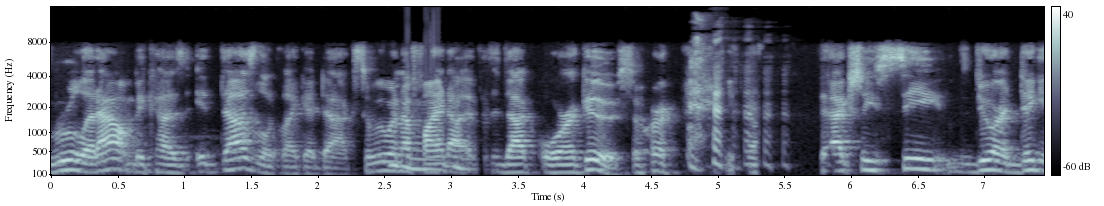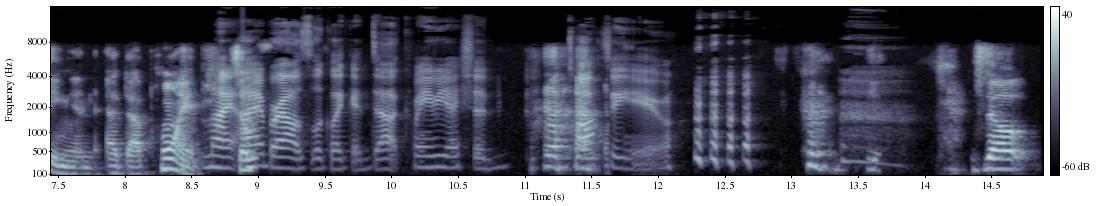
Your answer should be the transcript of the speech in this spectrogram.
rule it out because it does look like a duck. So we want to mm-hmm. find out if it's a duck or a goose or you know, to actually see do our digging in at that point. My so, eyebrows look like a duck. Maybe i should talk to you. So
